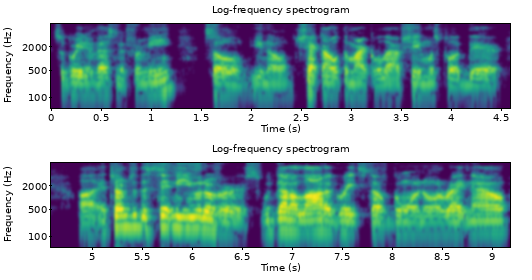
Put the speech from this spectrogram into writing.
It's a great investment for me. So, you know, check out the micro lab. Shameless plug there. Uh, in terms of the SimpMe universe, we've got a lot of great stuff going on right now.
